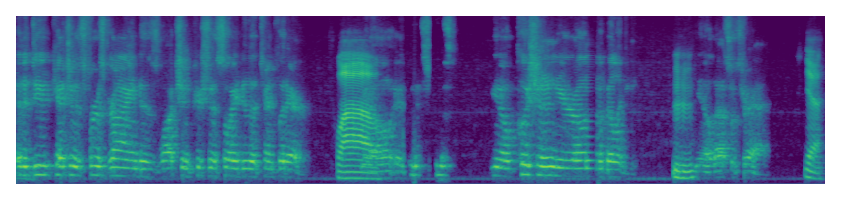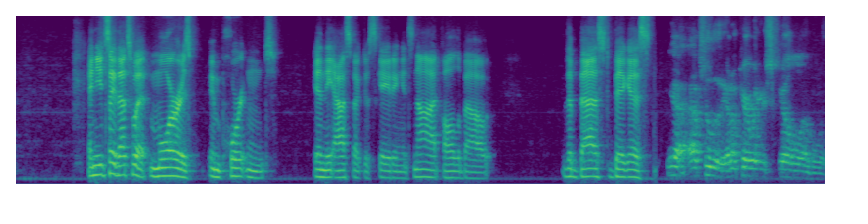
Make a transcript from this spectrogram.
at a dude catching his first grind as watching Christian Hosoi do a 10 foot air. Wow. You know, it's just, you know, pushing your own ability. Mhm. You know, that's what's rad. Yeah. And you'd say that's what more is important in the aspect of skating. It's not all about the best, biggest. Yeah, absolutely. I don't care what your skill level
